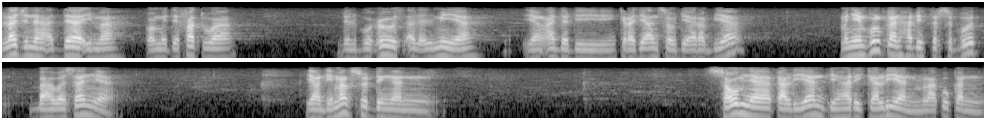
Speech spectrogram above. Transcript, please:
Lajnah Ad-Daimah Komite Fatwa del Buhuth Al-Ilmiyah yang ada di kerajaan Saudi Arabia menyimpulkan hadis tersebut bahwasannya yang dimaksud dengan saumnya kalian di hari kalian melakukan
